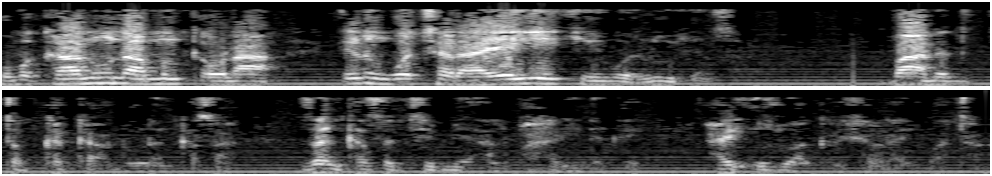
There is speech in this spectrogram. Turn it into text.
kuma ka nuna min ƙauna irin wacce rayayye ke wa ruhinsa. Ba da tabkaka a doron kasa zan kasance mai alfahari da kai har zuwa ƙarshen rayuwata.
